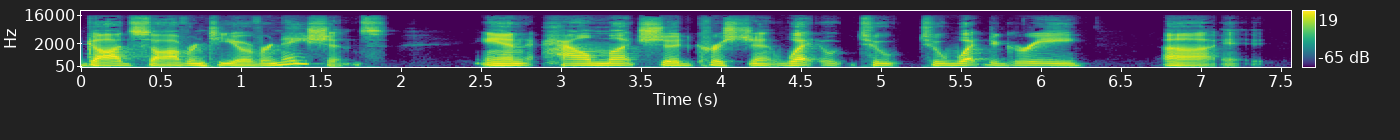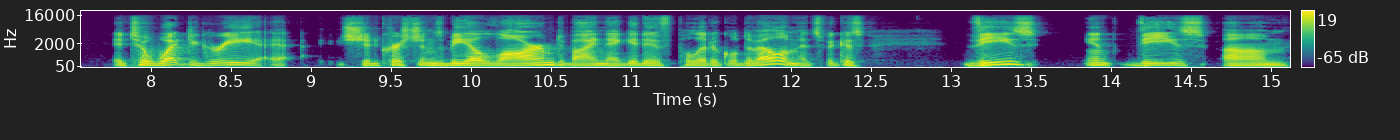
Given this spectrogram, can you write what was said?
God's sovereignty over nations and how much should Christian what to to what degree uh, to what degree uh, should Christians be alarmed by negative political developments because these in these um,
